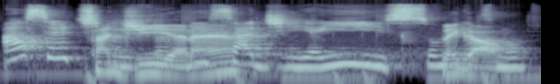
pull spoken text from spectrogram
assertiva. Sadia, né? Sadia, isso Legal. mesmo.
